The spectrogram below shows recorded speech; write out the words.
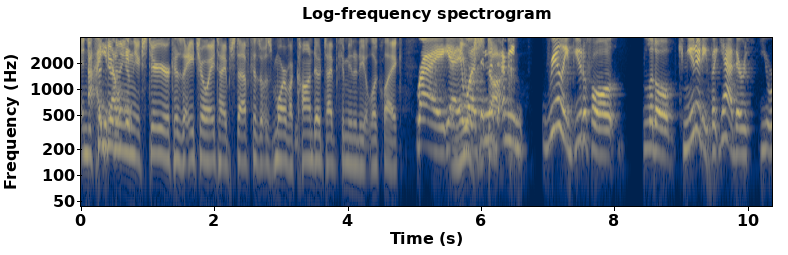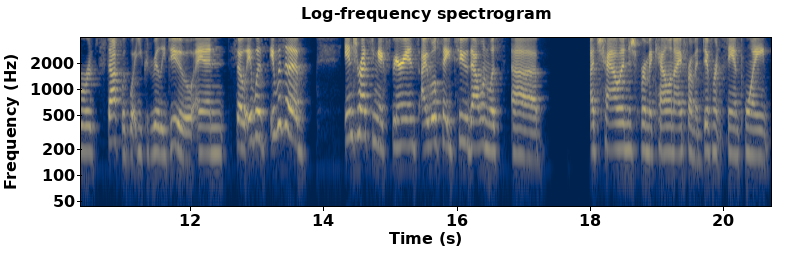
And you Uh, couldn't you do know, anything it- on the exterior because of HOA type stuff because it was more of a condo type community. It looked like. Right. Yeah, it was. And it was I mean, really beautiful little community, but yeah, there was you were stuck with what you could really do. And so it was it was a interesting experience. I will say too, that one was uh a challenge for Mikel and I from a different standpoint.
